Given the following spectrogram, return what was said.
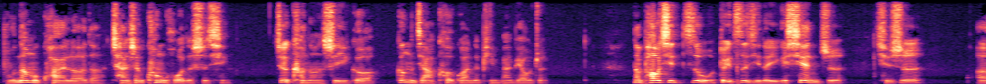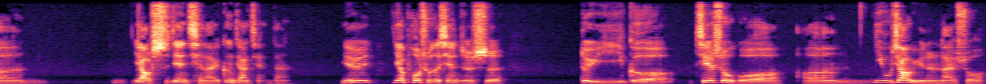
不那么快乐的、产生困惑的事情，这可能是一个更加客观的评判标准。那抛弃自我对自己的一个限制，其实，呃，要实践起来更加简单，因为要破除的限制是，对于一个接受过嗯义务教育的人来说。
